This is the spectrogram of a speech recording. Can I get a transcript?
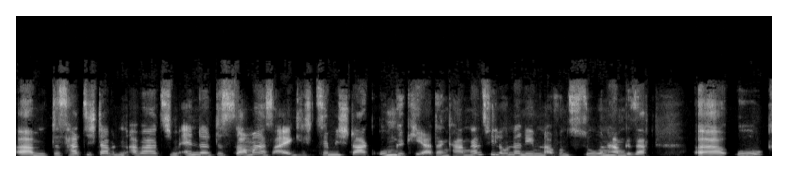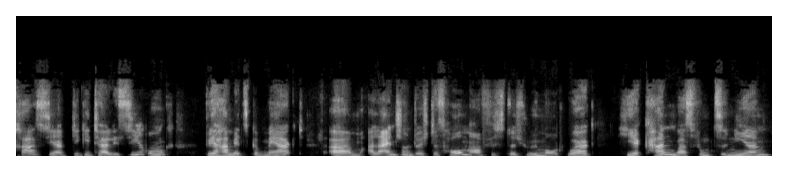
Ähm, das hat sich dann aber zum Ende des Sommers eigentlich ziemlich stark umgekehrt. Dann kamen ganz viele Unternehmen auf uns zu und haben gesagt, äh, oh krass, ja, Digitalisierung. Wir haben jetzt gemerkt, ähm, allein schon durch das Homeoffice, durch Remote Work, hier kann was funktionieren.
